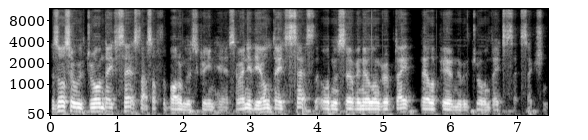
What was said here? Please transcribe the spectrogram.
There's also withdrawn data sets, that's off the bottom of the screen here. So any of the old data sets that Ordnance Survey no longer update, they'll appear in the withdrawn data set section.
